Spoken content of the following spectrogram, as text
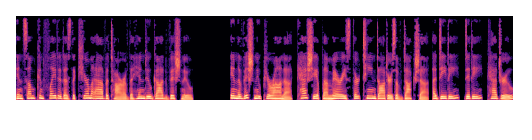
in some conflated as the Kurma avatar of the Hindu god Vishnu. In the Vishnu Purana, Kashyapa marries thirteen daughters of Daksha, Aditi, Diti, Kadru,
